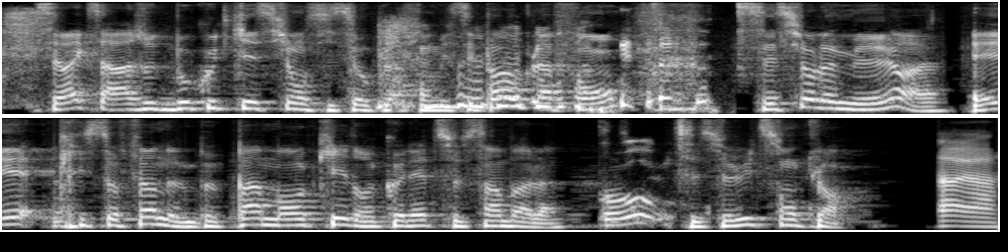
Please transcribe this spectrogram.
C'est vrai que ça rajoute beaucoup de questions si c'est au plafond, mais c'est pas au plafond, c'est sur le mur. Et Christopher ne peut pas manquer de reconnaître ce symbole. Oh. C'est celui de son clan. Ah,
